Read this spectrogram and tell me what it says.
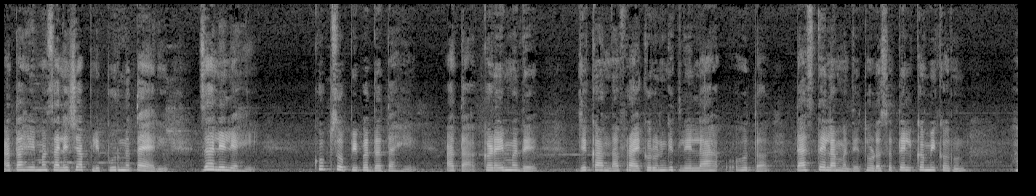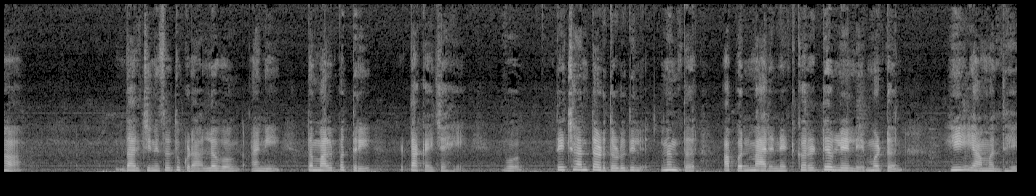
आता हे मसाल्याची आपली पूर्ण तयारी झालेली आहे. खूप सोपी पद्धत आहे. आता कढईमध्ये जे कांदा फ्राय करून घेतलेला होता त्याच तेलामध्ये थोडंसं तेल कमी करून हा दालचिनीचा तुकडा लवंग आणि तमालपत्री टाकायचे आहे व ते छान तडतडू दिले नंतर आपण मॅरिनेट करत ठेवलेले मटण ही यामध्ये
